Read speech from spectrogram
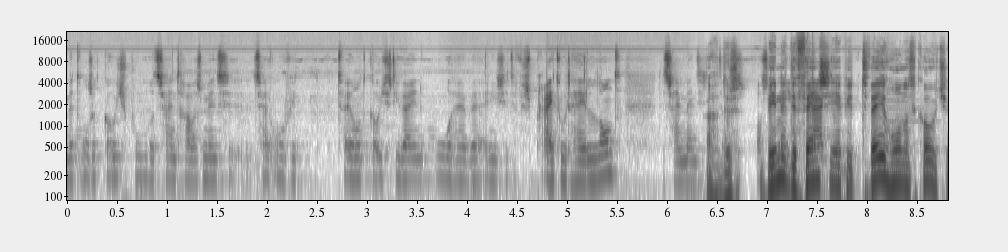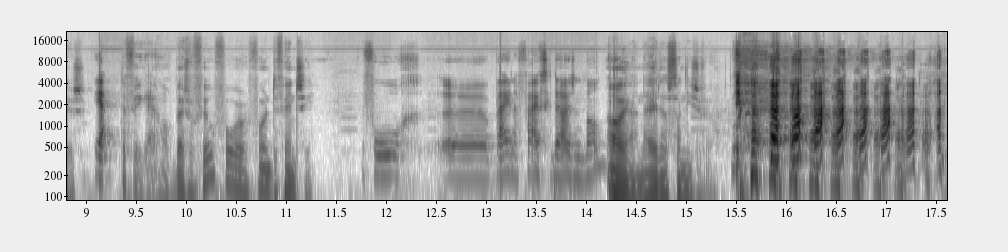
met onze coachpool... Dat zijn trouwens mensen... Het zijn ongeveer 200 coaches die wij in de pool hebben. En die zitten verspreid door het hele land. Dat zijn mensen het dus binnen Defensie heb je 200 coaches. Ja. Dat vind ik eigenlijk nog best wel veel voor, voor een Defensie. Voor bijna 50.000 man. Oh ja, nee, dat is dan niet zoveel.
